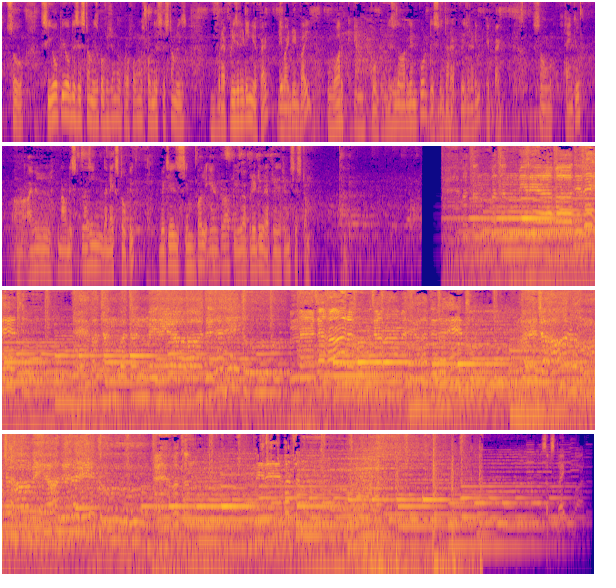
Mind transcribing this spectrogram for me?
So COP of the system is coefficient of performance for this system is refrigerating effect divided by work input. This is the work input. This is the refrigerating effect. So thank you. Uh, I will now discussing the next topic which is simple aircraft evaporative refrigerant system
